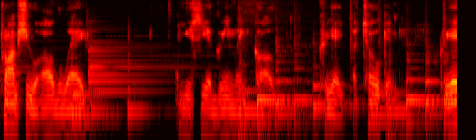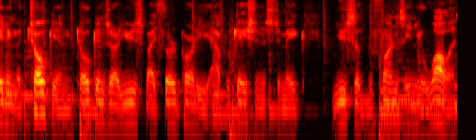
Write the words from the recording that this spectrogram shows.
prompts you all the way, and you see a green link called Create a Token. Creating a token, tokens are used by third party applications to make use of the funds in your wallet.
